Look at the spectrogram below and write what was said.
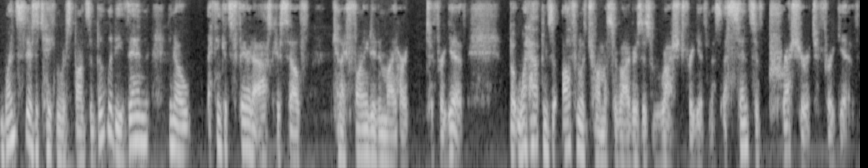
Once there's a taking responsibility, then, you know, I think it's fair to ask yourself, can I find it in my heart to forgive? But what happens often with trauma survivors is rushed forgiveness, a sense of pressure to forgive.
